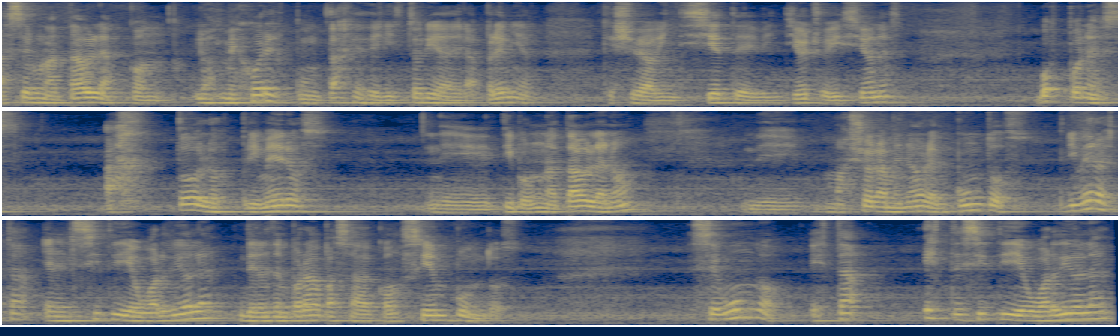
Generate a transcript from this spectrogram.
hacer una tabla con los mejores puntajes de la historia de la Premier, que lleva 27, 28 ediciones, vos pones a todos los primeros, de, tipo en una tabla, ¿no? De mayor a menor en puntos. Primero está el City de Guardiola de la temporada pasada con 100 puntos. Segundo está este City de Guardiola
